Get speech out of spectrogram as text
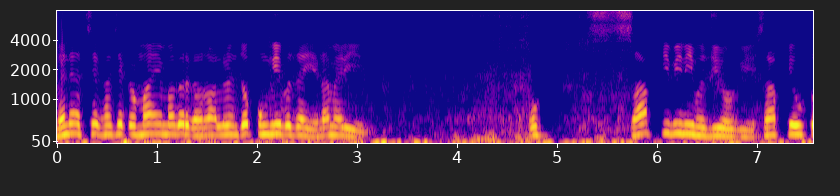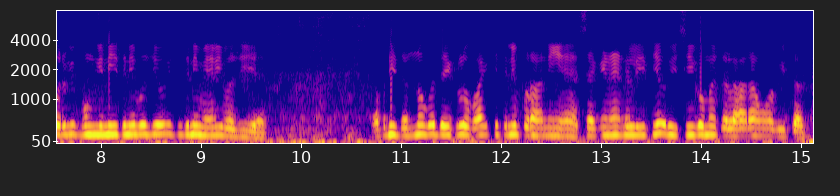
मैंने अच्छे खासे कमाए, मगर घर वालों ने जो पुंगी बजाई है ना मेरी, वो सांप की भी नहीं बजी होगी। सांप के ऊपर भी पुंगी नहीं इतनी बजी होगी जितनी मेरी बजी है। अपनी धनों को देख लो भाई, कितनी पुरानी है। सेकंड हैंड ली थी और इसी को मैं चला रहा हूँ अभी तक।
